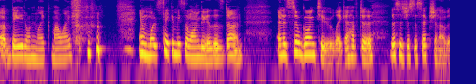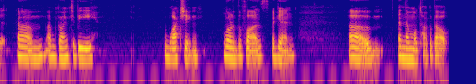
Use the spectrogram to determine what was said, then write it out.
update on like my life and what's taken me so long to get this done, and it's still going to. Like I have to. This is just a section of it. Um, I'm going to be watching Lord of the Flies again. Um, and then we'll talk about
